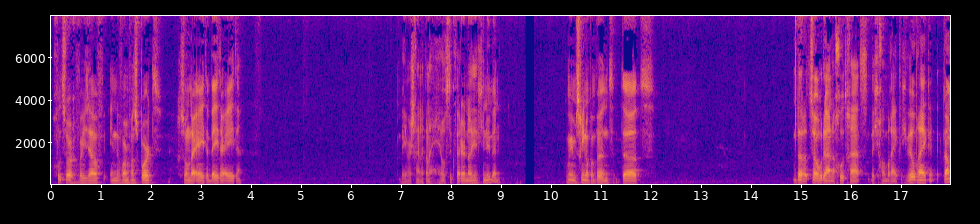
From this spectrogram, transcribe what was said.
Goed zorgen voor jezelf in de vorm van sport. Gezonder eten, beter eten. Ben je waarschijnlijk al een heel stuk verder dan dat je nu bent. Kom je misschien op een punt dat. dat het zodanig goed gaat dat je gewoon bereikt wat je wil bereiken. Dat kan.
